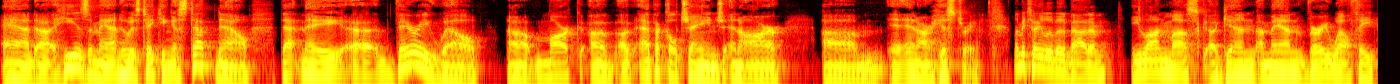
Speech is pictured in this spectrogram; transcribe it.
and uh, he is a man who is taking a step now that may uh, very well uh, mark an epical change in our um, in our history. Let me tell you a little bit about him. Elon Musk, again, a man very wealthy.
